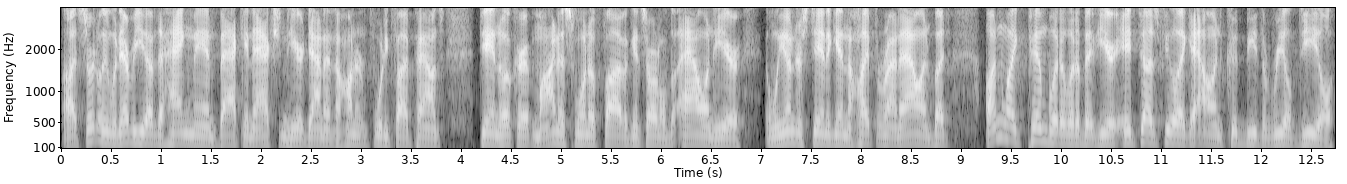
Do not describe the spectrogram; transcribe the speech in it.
Uh, certainly, whenever you have the Hangman back in action here, down at 145 pounds, Dan Hooker at minus 105 against Arnold Allen here, and we understand again the hype around Allen, but unlike Pimblett a little bit here, it does feel like Allen could be the real deal.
